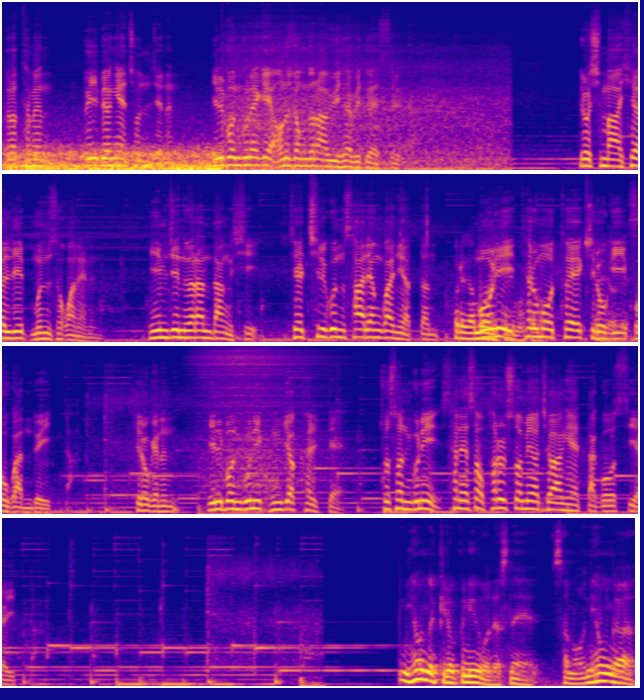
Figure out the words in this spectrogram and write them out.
그렇다면 의병의 존재는 일본군에게 어느 정도나 위협이 됐을까? 히로시마 히얼립 문서관에는 임진왜란 당시 제7군 사령관이었던 우리가 모리 모리 테루모토의 기록이 테루모토 보관돼 있다. 기록에는 일본군이 공격할 때 조선군이 산에서 활을 쏘며 저항했다고 쓰여 있다. 日本の記録にもですねその日本が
